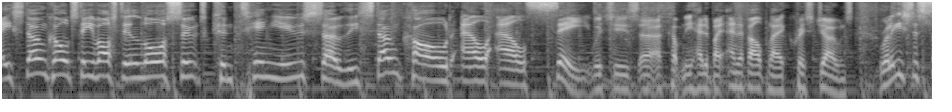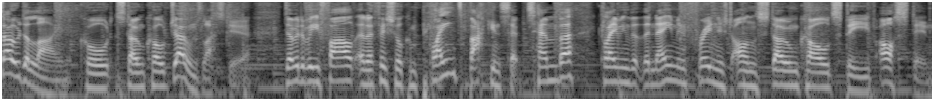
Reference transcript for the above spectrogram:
A Stone Cold Steve Austin lawsuit continues. So, the Stone Cold LLC, which is uh, a company headed by NFL player Chris Jones, released a soda line called Stone Cold Jones last year. WWE filed an official complaint back in September, claiming that the name infringed on Stone Cold Steve Austin.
